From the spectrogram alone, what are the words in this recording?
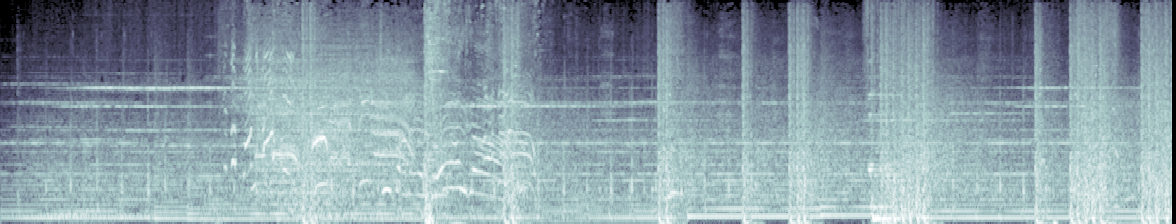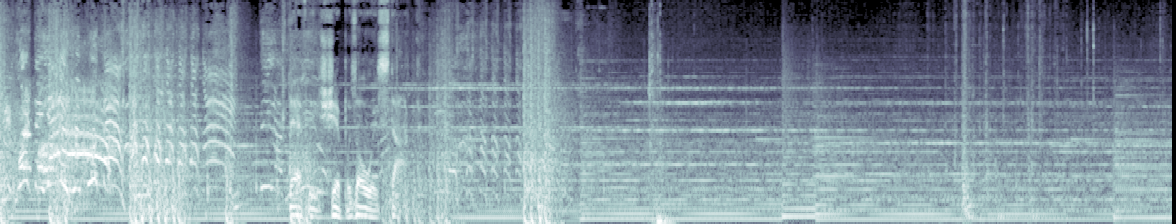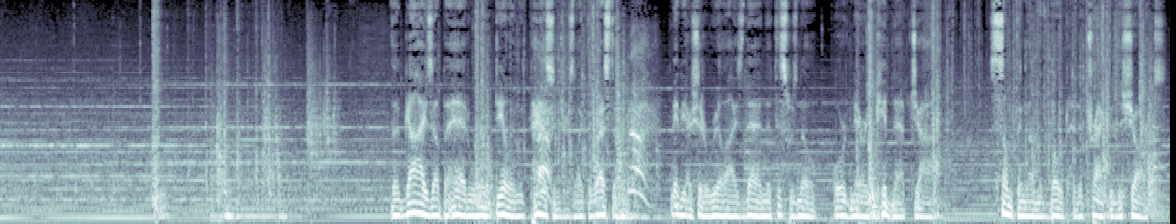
Daphne's ship was always stocked. The guys up ahead weren't dealing with passengers like the rest of them. Maybe I should have realized then that this was no ordinary kidnap job. Something on the boat had attracted the sharks.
